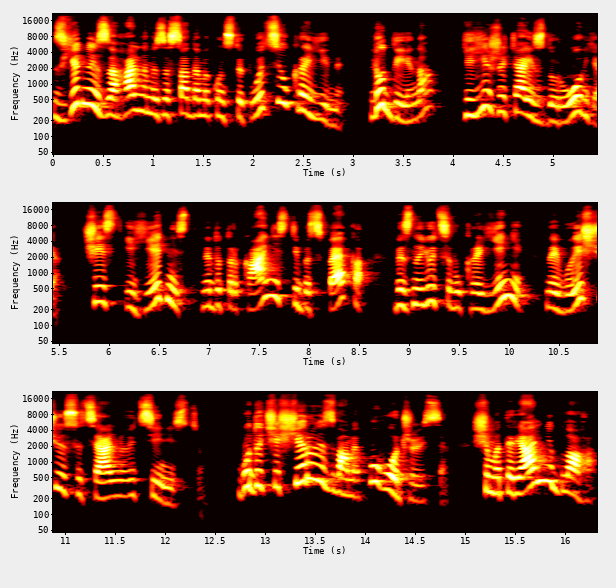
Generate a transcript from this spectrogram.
Згідно із загальними засадами Конституції України, людина, її життя і здоров'я, честь і гідність, недоторканність і безпека визнаються в Україні найвищою соціальною цінністю. Будучи щирою з вами, погоджуюся, що матеріальні блага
